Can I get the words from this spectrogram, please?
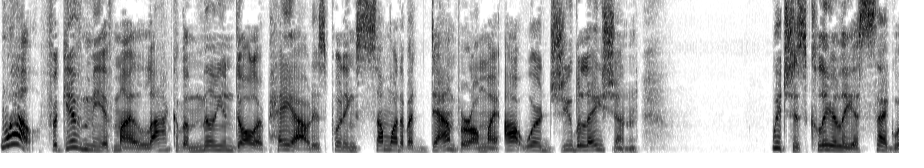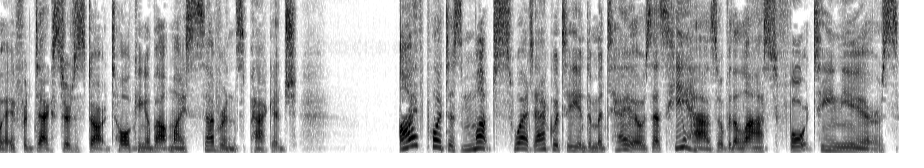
Well, forgive me if my lack of a million dollar payout is putting somewhat of a damper on my outward jubilation. Which is clearly a segue for Dexter to start talking about my severance package. I've put as much sweat equity into Mateos as he has over the last 14 years.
